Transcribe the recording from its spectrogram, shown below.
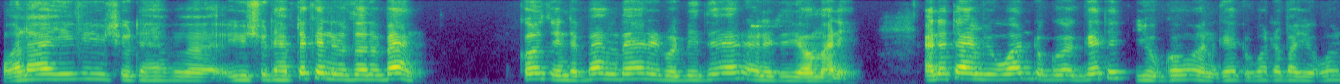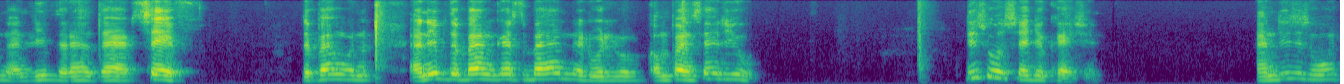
well, I, you should have uh, you should have taken it to the bank, because in the bank there it will be there and it is your money. Anytime you want to go get it, you go and get whatever you want and leave the rest there safe. The bank will, and if the bank gets banned, it will compensate you. This was education, and this is what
